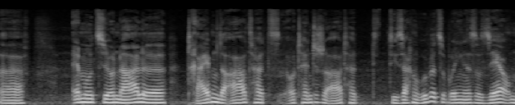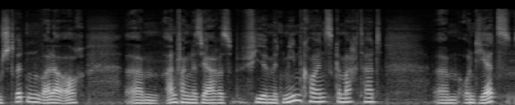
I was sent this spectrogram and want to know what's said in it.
äh, emotionale, treibende Art hat, authentische Art hat, die Sachen rüberzubringen. Er ist sehr umstritten, weil er auch ähm, Anfang des Jahres viel mit Meme-Coins gemacht hat. Ähm, und jetzt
